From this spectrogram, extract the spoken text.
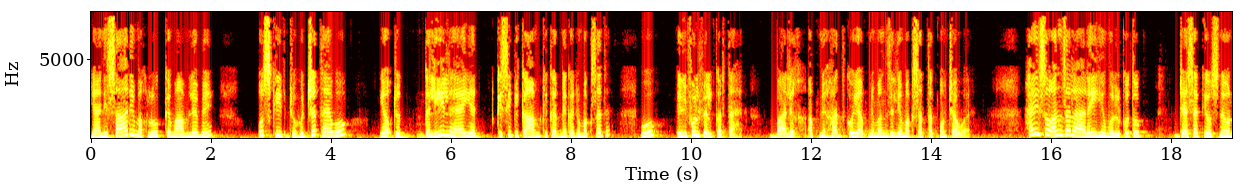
یعنی ساری مخلوق کے معاملے میں اس کی جو حجت ہے وہ یا جو دلیل ہے یا کسی بھی کام کے کرنے کا جو مقصد ہے وہ یعنی کرتا ہے بالغ اپنی حد کو یا اپنی منزل یا مقصد تک پہنچا ہوا ہے ہائی علیہ مل کو تو جیسا کہ اس نے ان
